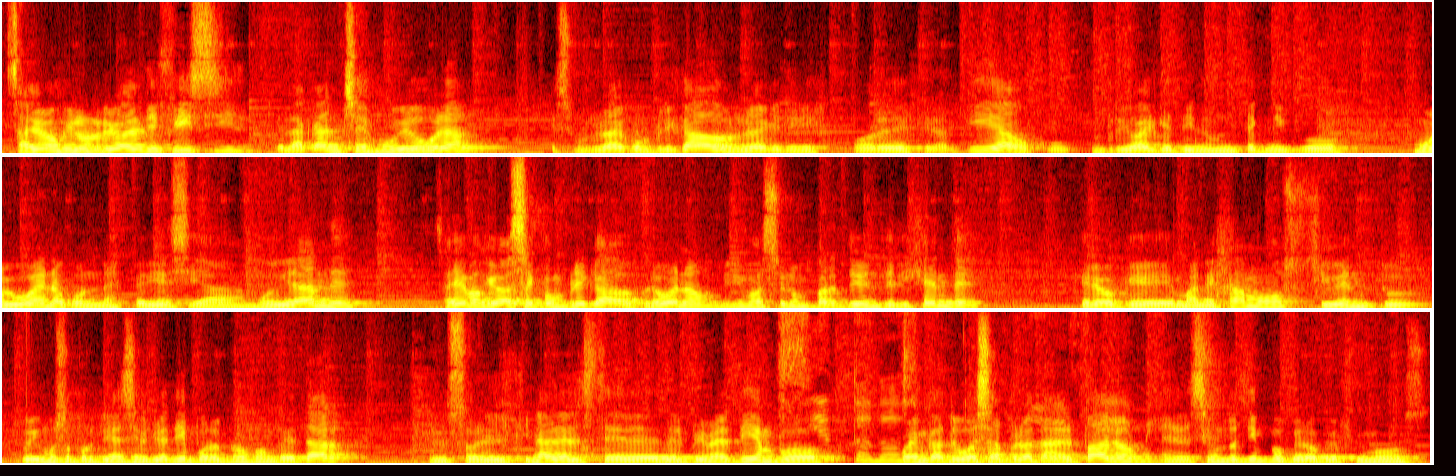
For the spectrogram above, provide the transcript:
Sabíamos que era un rival difícil, que la cancha es muy dura, es un rival complicado, un rival que tiene jugadores de jerarquía, un rival que tiene un técnico muy bueno, con una experiencia muy grande. Sabíamos que iba a ser complicado, pero bueno, vinimos a hacer un partido inteligente. Creo que manejamos, si bien tuvimos oportunidades en el primer tiempo, lo pudimos concretar. Sobre el final del, del, primer tiempo, Cuenca tuvo esa pelota en el palo. En el segundo tiempo creo que fuimos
